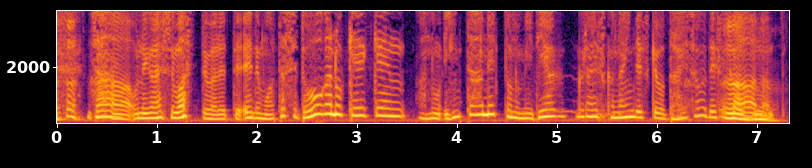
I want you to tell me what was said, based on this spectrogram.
じゃあお願いしますって言われて、え、でも私動画の経験、あの、インターネットのメディアぐらいしかないんですけど大丈夫ですか、うんうん。なんて、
